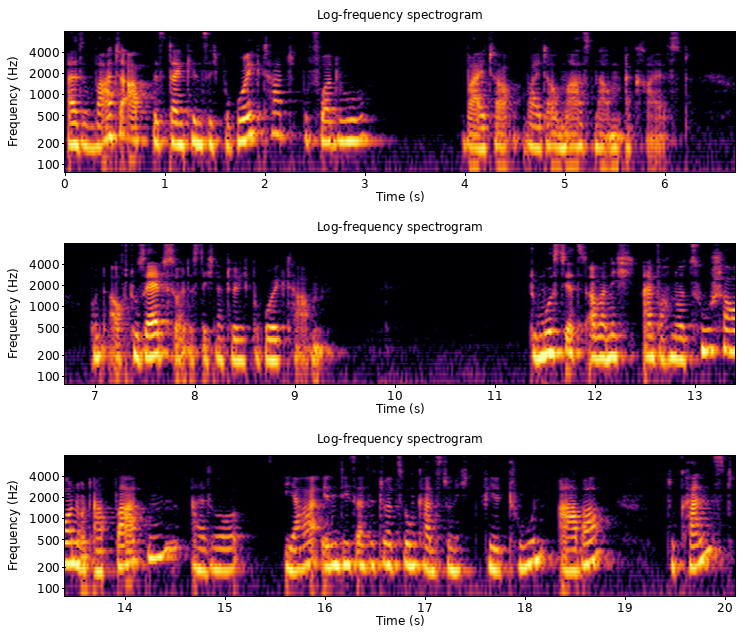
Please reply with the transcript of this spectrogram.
Also warte ab, bis dein Kind sich beruhigt hat, bevor du weiter, weitere Maßnahmen ergreifst. Und auch du selbst solltest dich natürlich beruhigt haben. Du musst jetzt aber nicht einfach nur zuschauen und abwarten. Also ja, in dieser Situation kannst du nicht viel tun, aber du kannst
